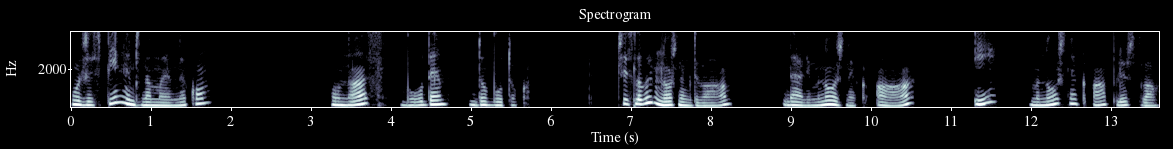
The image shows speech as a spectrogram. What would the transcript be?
Отже, спільним знаменником у нас буде добуток. Числовий множник 2, далі множник А і множник А плюс 2.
